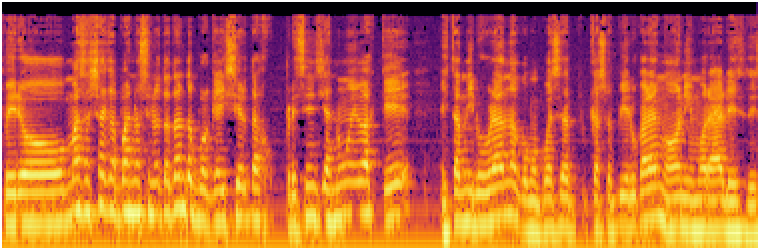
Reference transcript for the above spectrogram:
pero más allá capaz no se nota tanto porque hay ciertas presencias nuevas que están dilubrando, como puede ser el caso de Piero Calangón Morales de,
